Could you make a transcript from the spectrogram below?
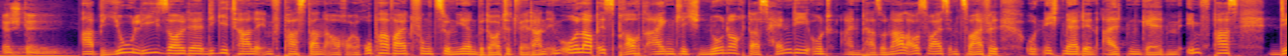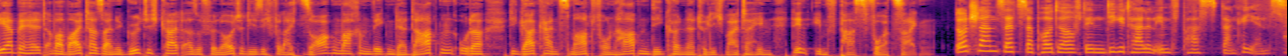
erstellen. Ab Juli soll der digitale Impfpass dann auch europaweit funktionieren. Bedeutet, wer dann im Urlaub ist, braucht eigentlich nur noch das Handy und einen Personalausweis im Zweifel und nicht mehr den alten gelben Impfpass. Der behält aber weiter seine Gültigkeit. Also für Leute, die sich vielleicht Sorgen machen wegen der Daten oder die gar kein Smartphone haben, die können natürlich weiterhin den Impfpass vorzeigen. Deutschland setzt ab heute auf den digitalen Impfpass. Danke, Jens.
